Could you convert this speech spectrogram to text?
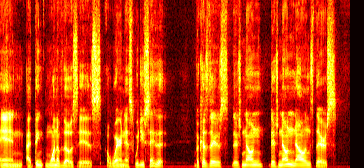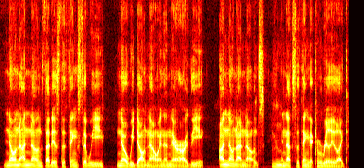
and I think one of those is awareness. Would you say that because there's there's known there's known knowns, there's known unknowns. That is the things that we know we don't know, and then there are the unknown unknowns, Mhm. and that's the thing that can really like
